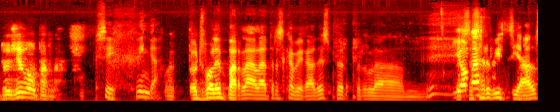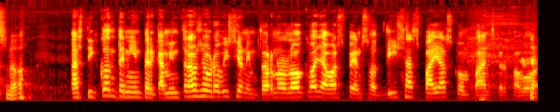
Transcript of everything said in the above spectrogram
Roger vol parlar. Sí, vinga. Tots volen parlar, l'altre que a vegades per, per la... Jo per ser servicials, no? M'estic contenint perquè a mi em treus Eurovisió i em torno loco, llavors penso, deixa espai als companys, per favor.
